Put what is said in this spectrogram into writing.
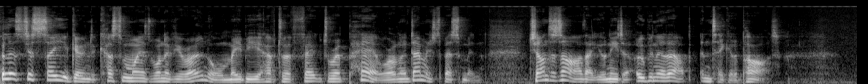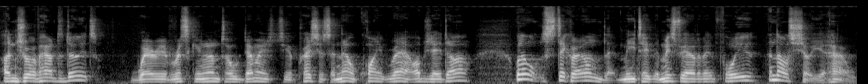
But let's just say you're going to customise one of your own, or maybe you have to effect a repair or on a damaged specimen. Chances are that you'll need to open it up and take it apart. Unsure of how to do it? Wary of risking untold damage to your precious and now quite rare objet d'art? Ah? Well, stick around, let me take the mystery out of it for you, and I'll show you how.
